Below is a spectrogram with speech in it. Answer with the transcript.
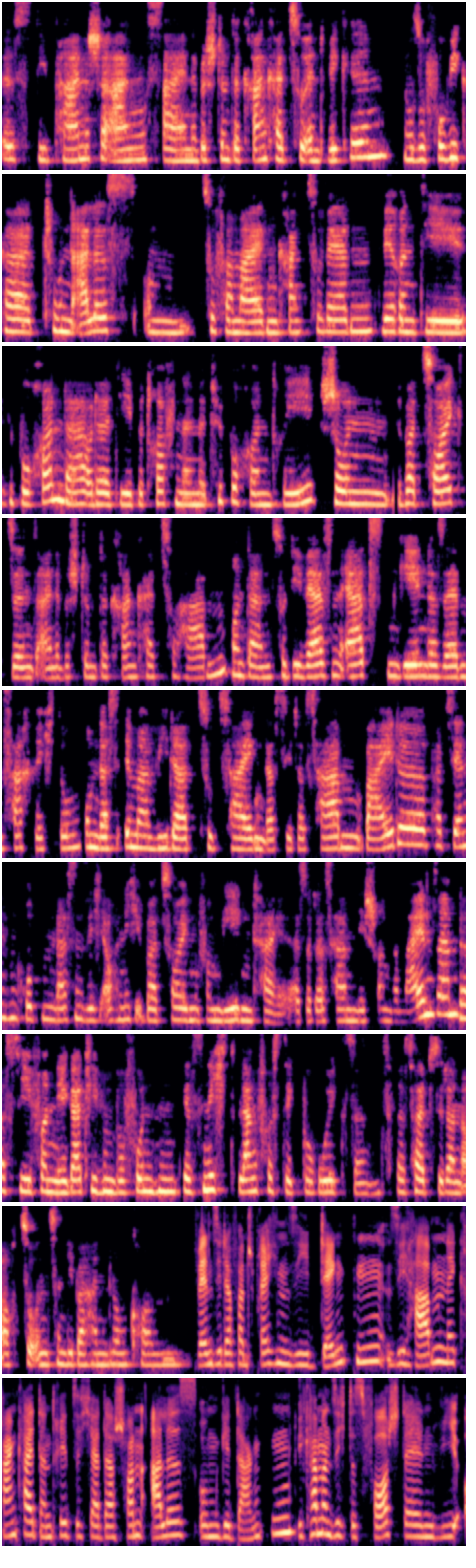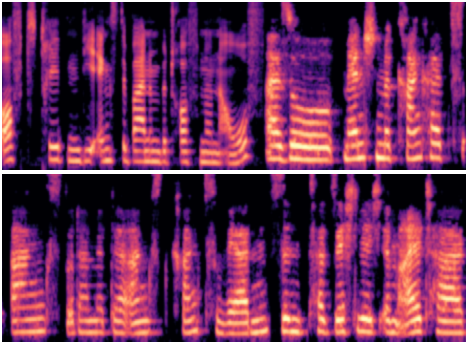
ist die panische Angst, eine bestimmte Krankheit zu entwickeln. Nosophobiker tun alles, um zu vermeiden, krank zu werden, während die Hypochonder oder die Betroffenen mit Hypochondrie schon überzeugt sind, eine bestimmte Krankheit zu haben und dann zu diversen Ärzten gehen derselben Fachrichtung, um das immer wieder zu zeigen, dass sie das haben. Beide Patientengruppen lassen sich auch nicht überzeugen vom Gegenteil. Also das haben die schon gemeinsam dass sie von negativen Befunden jetzt nicht langfristig beruhigt sind, weshalb sie dann auch zu uns in die Behandlung kommen. Wenn Sie davon sprechen, Sie denken, Sie haben eine Krankheit, dann dreht sich ja da schon alles um Gedanken. Wie kann man sich das vorstellen? Wie oft treten die Ängste bei einem Betroffenen auf? Also Menschen mit Krankheitsangst oder mit der Angst, krank zu werden, sind tatsächlich im Alltag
